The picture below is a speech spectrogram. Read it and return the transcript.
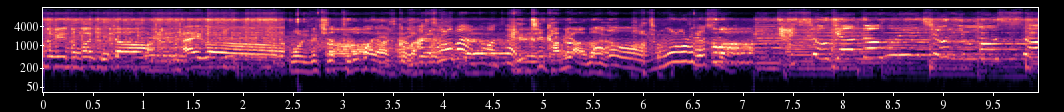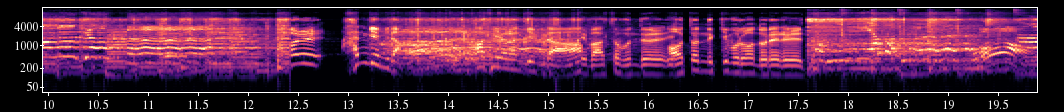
감독님 도와줍니다. 아이고. 뭐 이건 진짜 들어봐야 알것 같아. 들어봐야 할 것 같아 지금 감이 안 와요. 어, 모르겠어. 한 개입니다. 하트 11개입니다. 마스터분들 어떤 느낌으로 노래를 열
